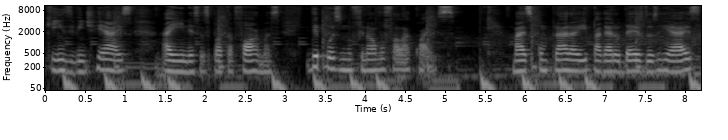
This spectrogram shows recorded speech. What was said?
15, 20 reais aí nessas plataformas e depois no final vou falar quais. Mas compraram aí, pagaram 10, 12 reais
